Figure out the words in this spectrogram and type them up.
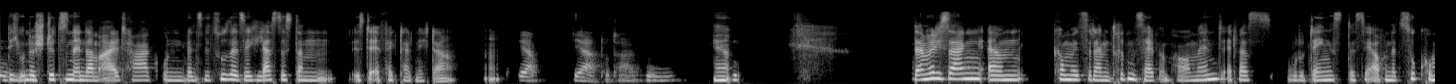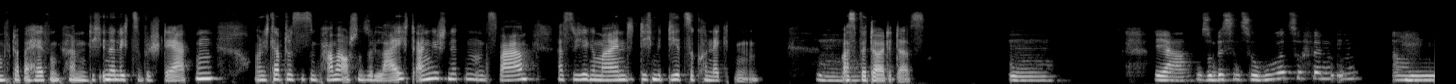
mhm. dich unterstützen in deinem Alltag. Und wenn es eine zusätzliche Last ist, dann ist der Effekt halt nicht da. Ja, ja, ja total. Mhm. Ja. Dann würde ich sagen, ähm, kommen wir zu deinem dritten Self-Empowerment, etwas, wo du denkst, dass dir auch in der Zukunft dabei helfen kann, dich innerlich zu bestärken. Und ich glaube, du hast es ein paar Mal auch schon so leicht angeschnitten. Und zwar hast du hier gemeint, dich mit dir zu connecten. Mhm. Was bedeutet das? Mhm. Ja, so ein bisschen zur Ruhe zu finden, ähm,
